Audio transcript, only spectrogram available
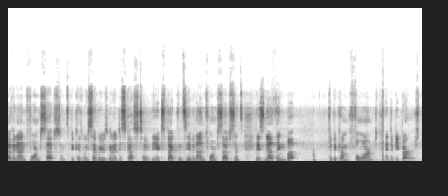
of an unformed substance because we said we was going to discuss two. The expectancy of an unformed substance is nothing but to become formed and to be birthed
